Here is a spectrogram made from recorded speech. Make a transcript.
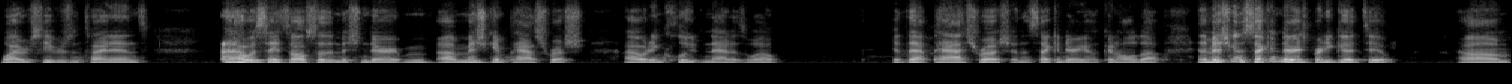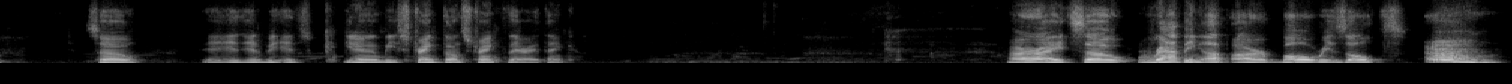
wide receivers and tight ends i would say it's also the missionary uh, michigan pass rush I would include in that as well. If that pass rush and the secondary can hold up, and the Michigan secondary is pretty good too. Um, so it, it'll be it's you know be strength on strength there. I think. All right, so wrapping up our bowl results.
